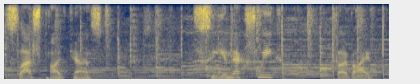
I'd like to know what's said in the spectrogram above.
slash podcast. See you next week. Bye bye.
